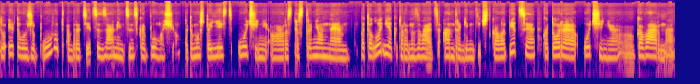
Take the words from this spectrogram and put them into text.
то это уже повод обратиться за медицинской помощью, потому что есть очень а, распространенная патология, которая называется андрогенетическая аллопеция, которая очень э, коварно,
